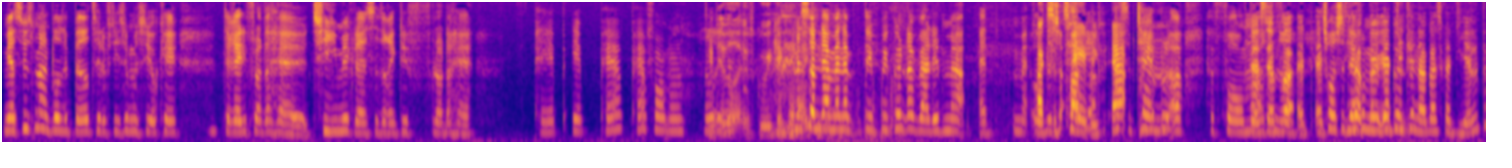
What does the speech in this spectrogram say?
Men jeg synes, man er blevet lidt bedre til det, fordi så kan man sige, okay, det er rigtig flot at have timeglasset, det er rigtig flot at have pærformet. Ja, det ved jeg sgu ikke. Jeg Men sådan de der, man er, det er begyndt at være lidt mere at, man sig op, Acceptabelt, ja, ja. Mhm. acceptabelt og have former Det er og sådan derfor, noget. at, at tror også, de det er her derfor, man er bøger, de begyndt- kan nok også godt hjælpe.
